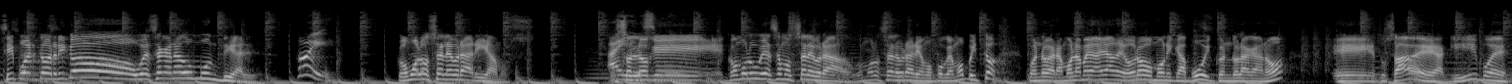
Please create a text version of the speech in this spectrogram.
Si Puerto Rico hubiese ganado un mundial, Uy. ¿cómo lo celebraríamos? Ay, Eso es lo que. ¿Cómo lo hubiésemos celebrado? ¿Cómo lo celebraríamos? Porque hemos visto cuando ganamos la medalla de oro, Mónica Puy, cuando la ganó, eh, tú sabes, aquí pues.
